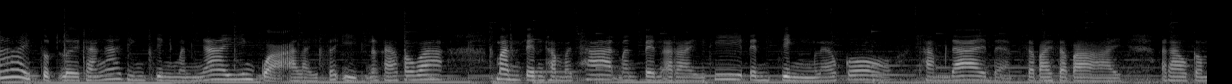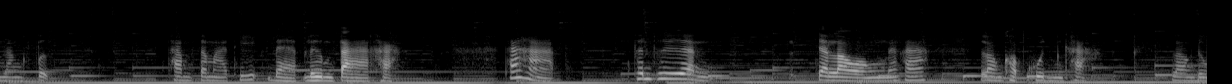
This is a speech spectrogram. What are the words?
ง่ายสุดเลยค่ะง่ายจริง ๆ มันง่ายยิ่งกว่าอะไรซะอีกนะคะ เพราะว่ามันเป็นธรรมชาติมันเป็นอะไรที่เป็นจริงแล้วก็ทำได้แบบสบายๆเรากำลังฝึกทำสมาธิแบบลืมตาค่ะ ถ้าหากเพื่อนๆจะลองนะคะ ลองขอบคุณค่ะ ลองดู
